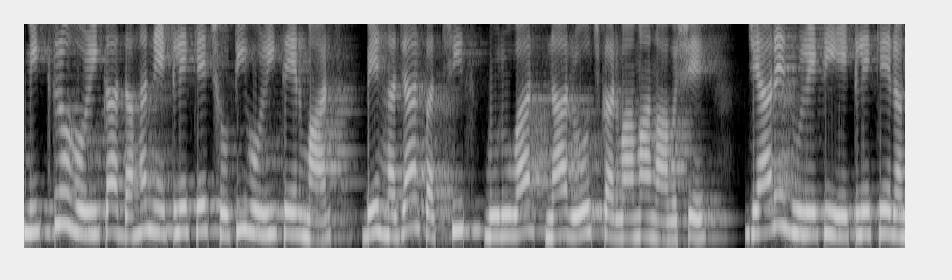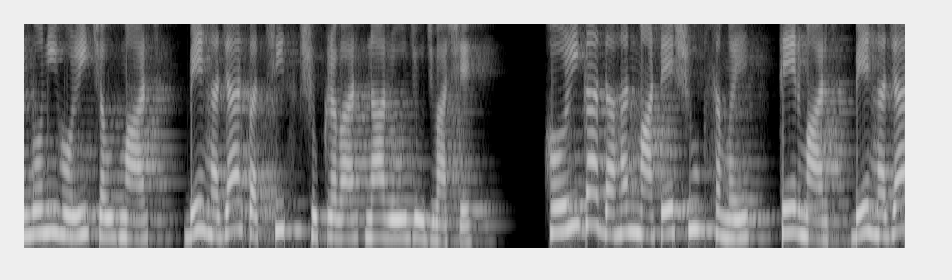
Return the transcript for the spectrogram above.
મિત્રો, હોળિકા દહન એટલે કે છોટી હોળી તેર માર્ચ બે હજાર પચીસ ગુરુવાર ના રોજ કરવામાં આવશે. જ્યારે ધૂળેટી એટલે કે રંગોની હોળી ચૌદ માર્ચ બે હજાર પચીસ શુક્રવાર ના રોજ ઉજવાશે. હોળિકા દહન માટે શુભ સમય, તેર માર્ચ, બે હજાર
